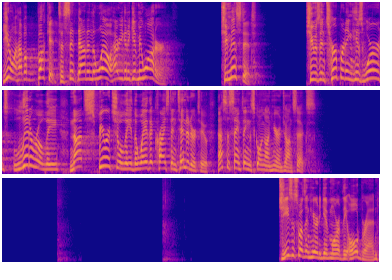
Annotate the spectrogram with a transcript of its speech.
you don't have a bucket to sit down in the well. How are you going to give me water? She missed it. She was interpreting his words literally, not spiritually, the way that Christ intended her to. That's the same thing that's going on here in John 6. Jesus wasn't here to give more of the old bread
